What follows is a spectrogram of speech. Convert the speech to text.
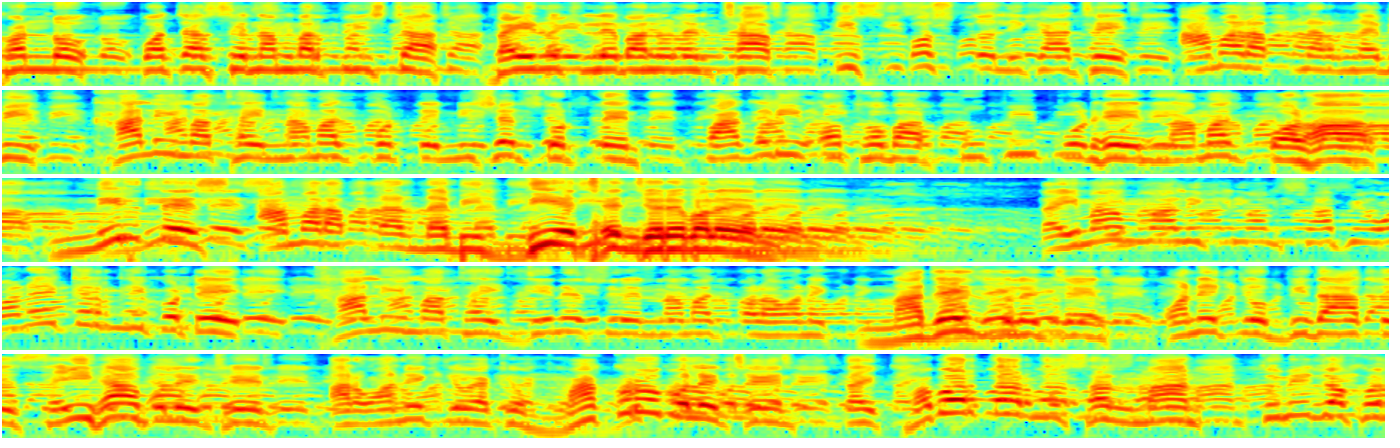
খণ্ড পঁচাশি নাম্বার পৃষ্ঠা, বাইরুত লেবাননের ছাপ, স্পষ্ট লেখা আছে, আমার আপনার নবী খালি মাথায় নামাজ পড়তে নিষেধ করতেন, পাগড়ি অথবা টুপি পড়ে নামাজ পড়ার নির্দেশ আমার আপনার নবী দিয়েছেন। জোরে বলেন। তাই ইমাম মালিক, ইমাম সাফি অনেকের নিকটে খালি মাথায় জেনে শুনে নামাজ পড়া অনেক নাজাইজ বলেছেন, অনেকেও বিদাতে সাইহা বলেছেন আর অনেকেও একে মাকরো বলেছেন। তাই খবরদার মুসলমান, তুমি যখন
